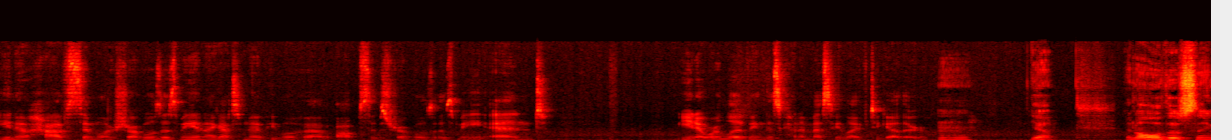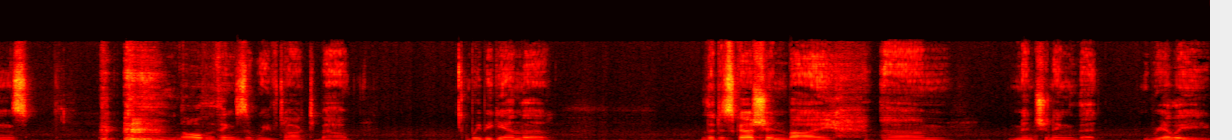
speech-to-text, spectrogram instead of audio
you know have similar struggles as me and i got to know people who have opposite struggles as me. And you know we're living this kind of messy life together. Hmm Yeah, and all of those things, all the things that we've talked about, we began the the discussion by um, mentioning that really,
